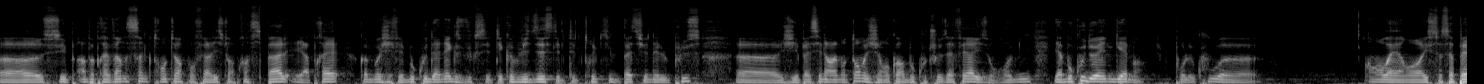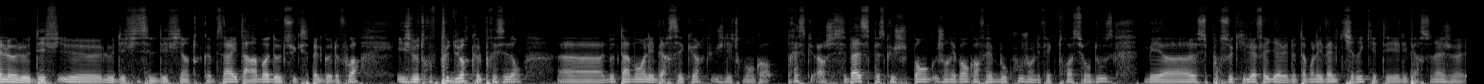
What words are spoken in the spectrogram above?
Euh, c'est à peu près 25-30 heures pour faire l'histoire principale. Et après, comme moi j'ai fait beaucoup d'annexes, vu que c'était, comme je disais, c'était le truc qui me passionnait le plus, euh, j'y ai passé énormément de temps, mais j'ai encore beaucoup de choses à faire. Ils ont remis. Il y a beaucoup de endgame, hein. pour le coup. Euh, ouais, ça s'appelle le défi, euh, le défi c'est le défi, un truc comme ça. Et t'as un mode au-dessus qui s'appelle God of War. Et je le trouve plus dur que le précédent. Euh, notamment les Berserkers, je les trouve encore presque. Alors je sais pas, c'est parce que j'en ai pas encore fait beaucoup, j'en ai fait que 3 sur 12. Mais euh, pour ceux qui l'ont fait, il y avait notamment les Valkyries qui étaient les personnages euh,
